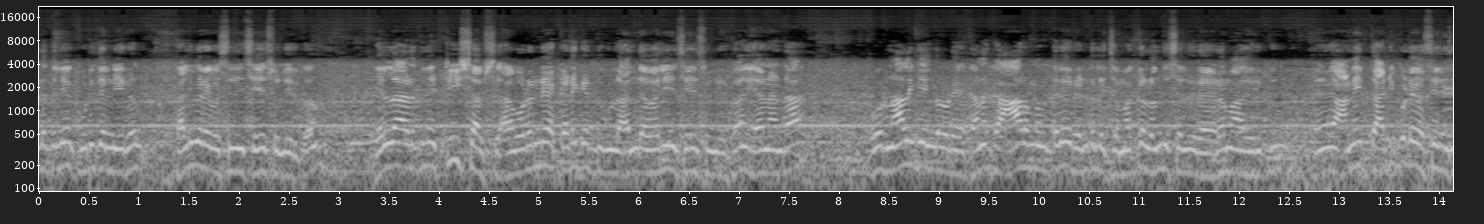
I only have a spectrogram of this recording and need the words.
இடத்துலையும் குடி தண்ணீரும் கழிவறை வசதியும் செய்ய சொல்லியிருக்கோம். எல்லா இடத்துலையும் டீ ஷாப்ஸ் உடனே கிடைக்கிறதுக்குள்ள அந்த வேலையும் செய்ய சொல்லியிருக்கோம் ஏன்னாண்டா ஒரு நாளைக்கு எங்களுடைய கணக்கு ஆரம்பத்திலே ரெண்டு லட்சம் மக்கள் வந்து செல்கிற இடமாக இருக்கும் எனவே அனைத்து அடிப்படை வசதி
